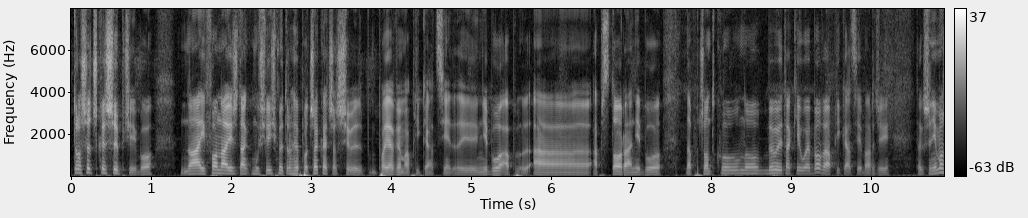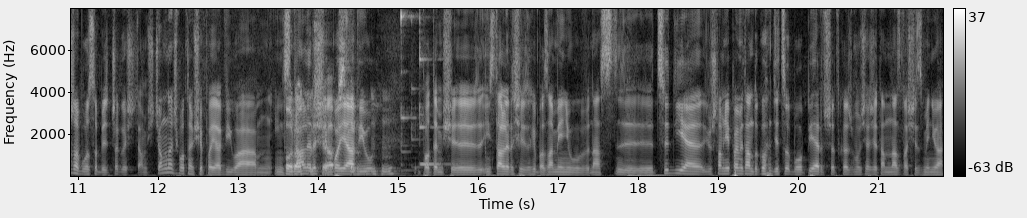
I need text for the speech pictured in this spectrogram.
troszeczkę szybciej, bo na iPhone'a jednak musieliśmy trochę poczekać, aż się pojawią aplikacje. Nie było App, App Store'a, nie było na początku, no, były takie webowe aplikacje bardziej, także nie można było sobie czegoś tam ściągnąć, potem się pojawiła installer, się, się pojawił, mhm. potem się installer się chyba zamienił na Cydię, już tam nie pamiętam dokładnie co było pierwsze, w każdym razie tam nazwa się zmieniła,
